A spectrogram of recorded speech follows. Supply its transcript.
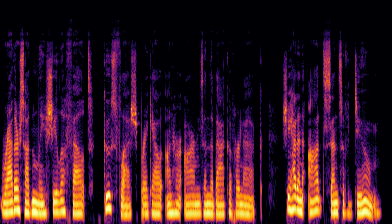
Rather suddenly, Sheilah felt goose flesh break out on her arms and the back of her neck. She had an odd sense of doom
